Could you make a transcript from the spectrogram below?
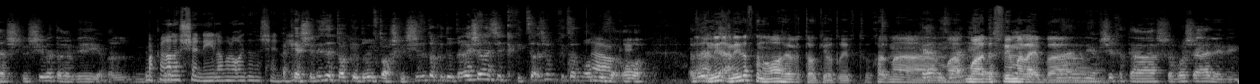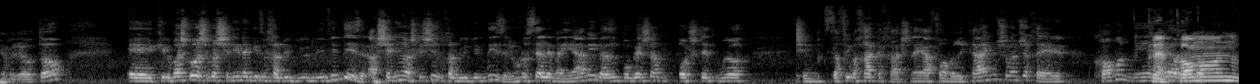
השלישי ואת הרביעי, אבל... מה קרה לשני? למה לא ראית את השני? כי השני זה טוקיו דריפט, או השלישי זה טוקיו דריפט, הרי יש שם קפיצות, יש שם קפיצות מאוד אה, אוקיי. מוזרות. אני דווקא נורא אוהב את טוקיו דריפט, הוא אחד כן, מהמועדפים עליי ב... אני אמשיך את השבוע שהיה לי, אני גם אראה אותו. אה, כאילו מה שקורה שבשני נגיד בכלל בלי בלי וין דיזל, השני או השלישי זה בכלל בלי וין דיזל, הוא נוסע למיאמי ואז הוא פוגש שם עוד שתי דמויות שמצטרפים אחר כך, השני האפרו-אמריקאים שבהמשך, קומון, כן, קומון ו...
